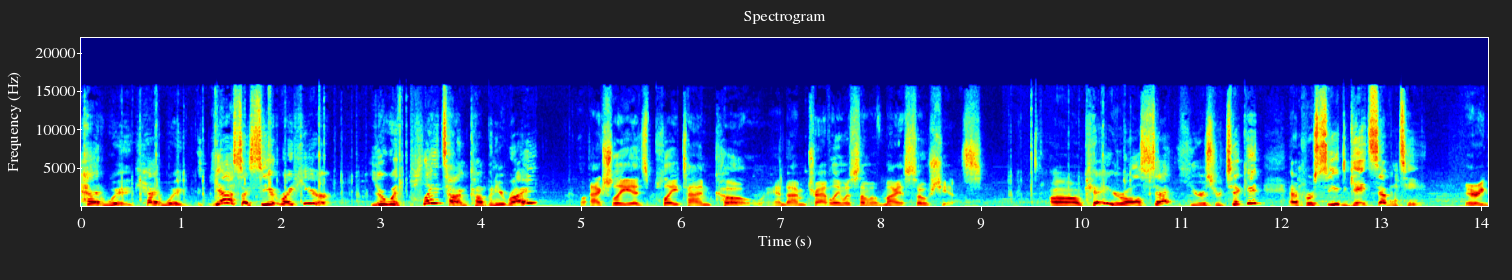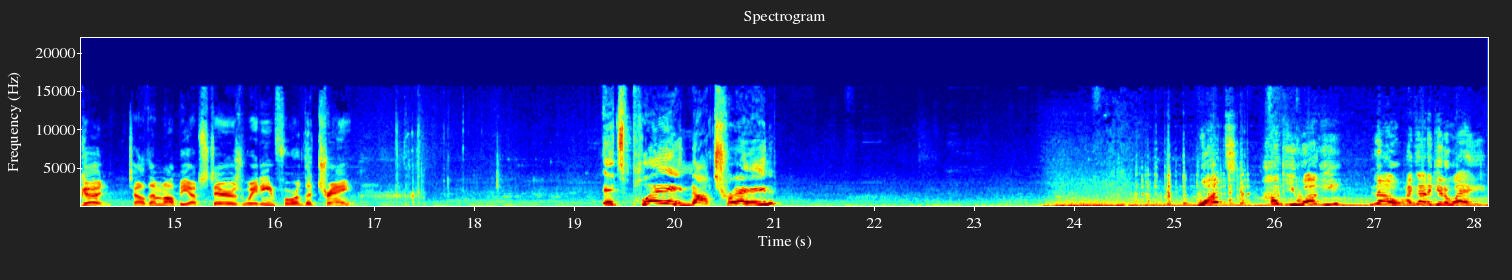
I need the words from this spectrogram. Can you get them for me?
Hedwig, Hedwig. Yes, I see it right here. You're with Playtime Company, right? Well, actually, it's Playtime Co., and I'm traveling with some of my associates. Okay, you're all set. Here's your ticket, and proceed to gate 17. Very good. Tell them I'll be upstairs waiting for the train. It's plane, not train. What? Huggy Wuggy? No, I gotta get away.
